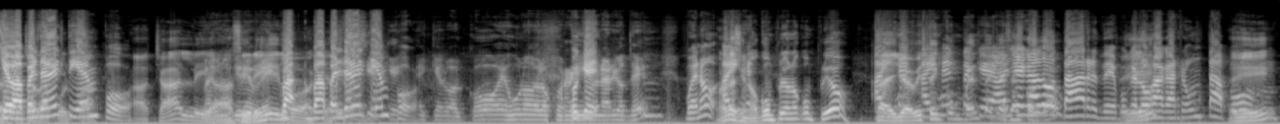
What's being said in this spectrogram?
Que va a perder el tiempo. A Charlie, a Cirilo. Va, a, perder el tiempo. El que, lo alcó es uno de los correligionarios de él. Bueno, si no cumplió, no cumplió. hay, yo he visto hay gente que, ha llegado tarde porque los agarró un tapón.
